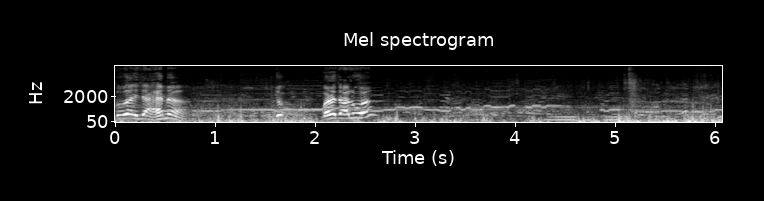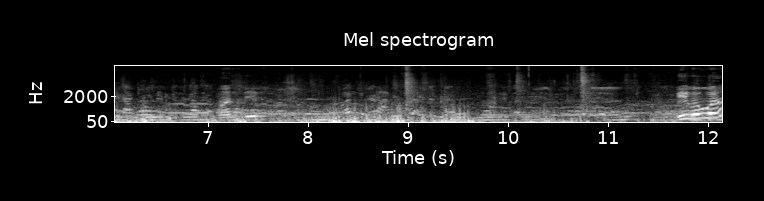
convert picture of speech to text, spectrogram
તું જાય ને? જો બરાબર ચાલુ, હા? મંદિર. ભી બહુ હા?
